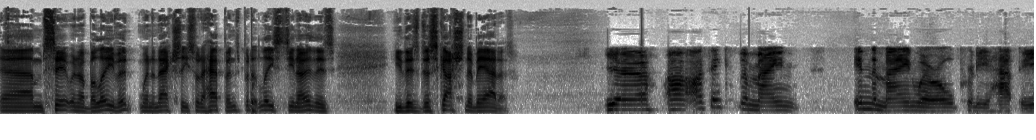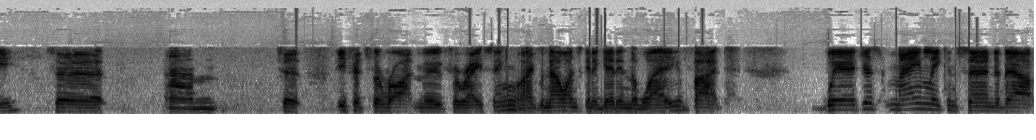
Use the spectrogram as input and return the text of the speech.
um, see it when I believe it, when it actually sort of happens. But at least you know there's there's discussion about it. Yeah, uh, I think the main, in the main, we're all pretty happy to, um, to if it's the right move for racing. Like no one's going to get in the way, but we're just mainly concerned about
